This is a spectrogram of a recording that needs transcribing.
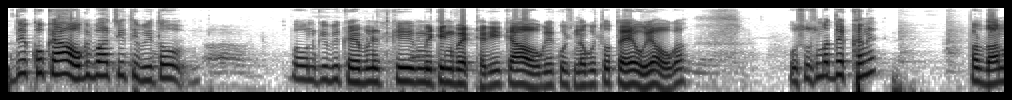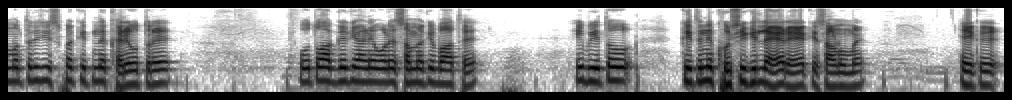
देखो क्या होगी बातचीत भी तो वो उनकी भी कैबिनेट की मीटिंग बैठेगी, क्या होगी, कुछ ना कुछ तो तय हुआ होगा। उस उसमें देखेंगे, प्रधानमंत्री जी इस पर कितने खरे उतरे। वो तो आगे के आने वाले समय की बात है। ये भी तो कितनी खुशी की लहर है किसानों में। एक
